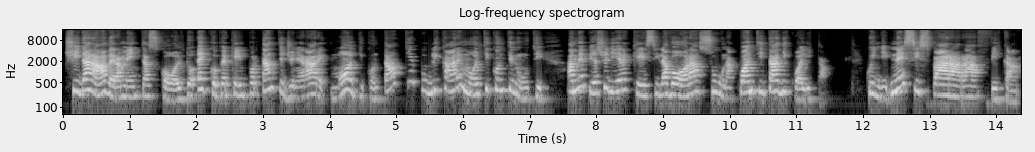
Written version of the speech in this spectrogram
ci darà veramente ascolto. Ecco perché è importante generare molti contatti e pubblicare molti contenuti. A me piace dire che si lavora su una quantità di qualità. Quindi né si spara a raffica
